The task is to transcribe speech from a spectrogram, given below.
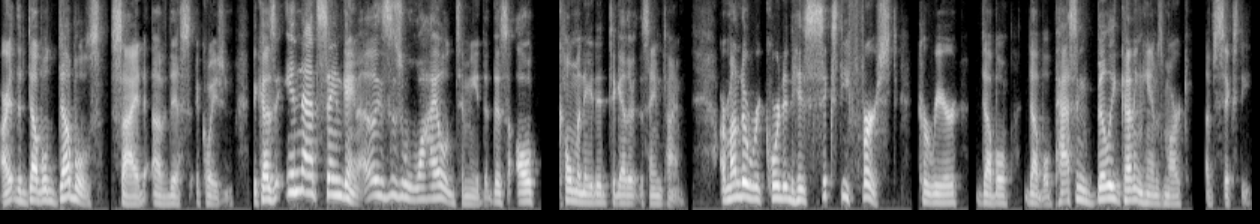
All right, the double doubles side of this equation. Because in that same game, this is wild to me that this all culminated together at the same time. Armando recorded his 61st career double double, passing Billy Cunningham's mark of 60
